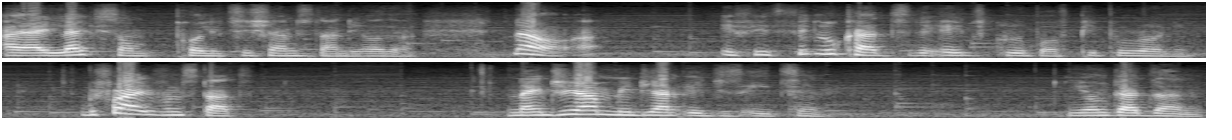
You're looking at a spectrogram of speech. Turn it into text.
I, I like some politicians than the other. Now, uh, if you th- look at the age group of people running, before I even start, Nigerian median age is 18, younger than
